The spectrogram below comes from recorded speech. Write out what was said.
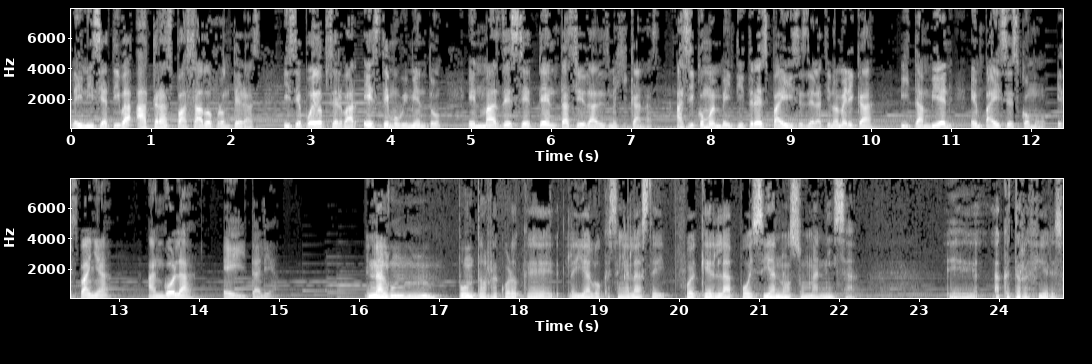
la iniciativa ha traspasado fronteras y se puede observar este movimiento en más de 70 ciudades mexicanas, así como en 23 países de Latinoamérica y también en países como España, Angola e Italia. En algún punto recuerdo que leí algo que señalaste y fue que la poesía nos humaniza. Eh, ¿A qué te refieres?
